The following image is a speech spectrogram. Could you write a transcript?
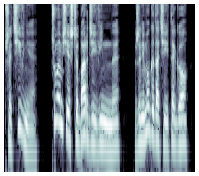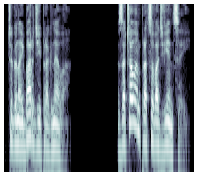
Przeciwnie, czułem się jeszcze bardziej winny, że nie mogę dać jej tego, czego najbardziej pragnęła. Zacząłem pracować więcej.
